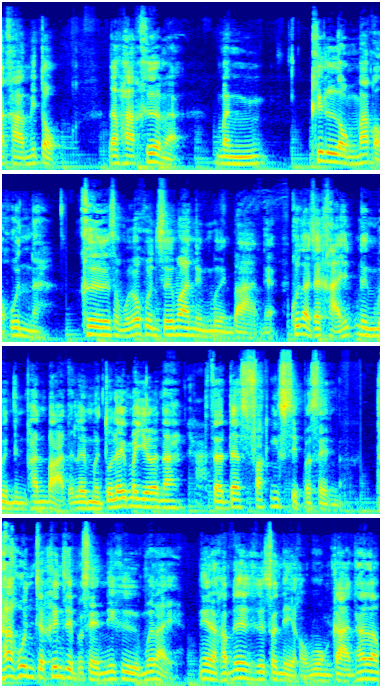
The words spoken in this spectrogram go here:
ราคาไม่ตก แล้วพระเครื่องอะมันขึ้นลงมากกว่าหุ้นนะคือสมมุติว่าคุณซื้อมา 1 0,000 บาทเนี่ยคุณอาจจะขาย 11,000 บาทได้เลยเหมือนตัวเลขไม่เยอะนะค่ะแต่ that's fucking 10%อะถ้าหุ้นจะขึ้น 10%นี่คือเมื่อไหร่ นี่แหละครับ นี่คือเสน่ห์ของวงการถ้าเรา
